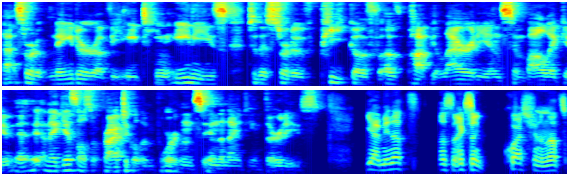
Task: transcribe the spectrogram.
that sort of nadir of the 1880s to this sort of peak of, of popularity and symbolic and I guess also practical importance in the 1930s? Yeah, I mean that's that's an excellent question, and that's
